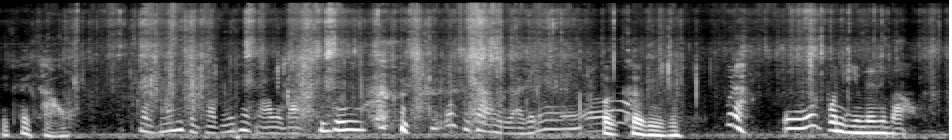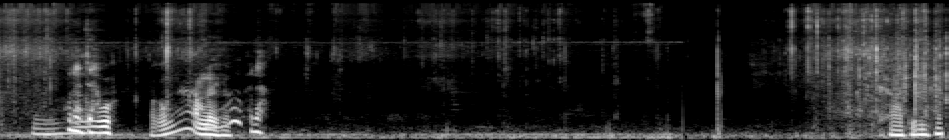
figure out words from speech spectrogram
เฮ็ดไข่ขาวโอ้ยน้ำไม่ถึงเขาไม่ใช่ขาวเบาๆโอ้ยสิสร้างหัวจะได้เพิ่งเครื่องอยู่พูดอะโอ้ยปนอิ่มเลยนี่เบาคุณอาจารย์โบอกว่างามเลยครับพูดอะขาดินครับ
